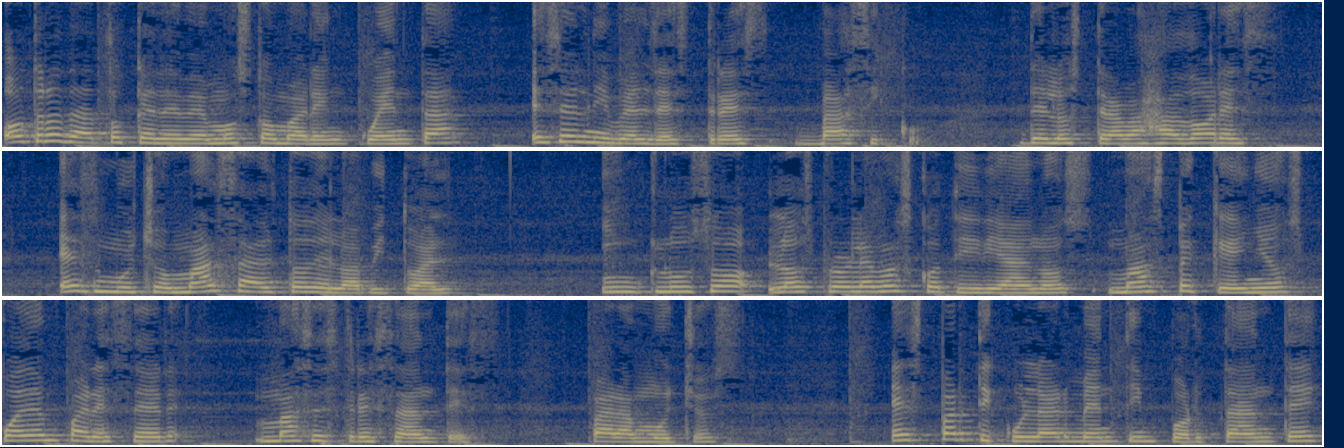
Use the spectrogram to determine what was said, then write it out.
Otro dato que debemos tomar en cuenta es el nivel de estrés básico de los trabajadores. Es mucho más alto de lo habitual. Incluso los problemas cotidianos más pequeños pueden parecer más estresantes para muchos. Es particularmente importante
